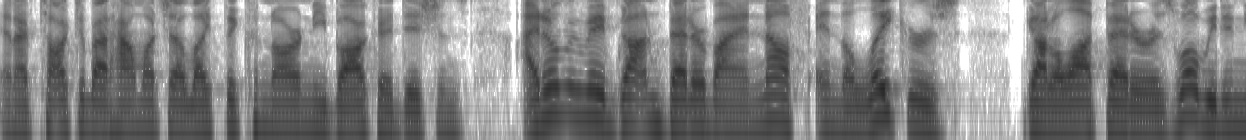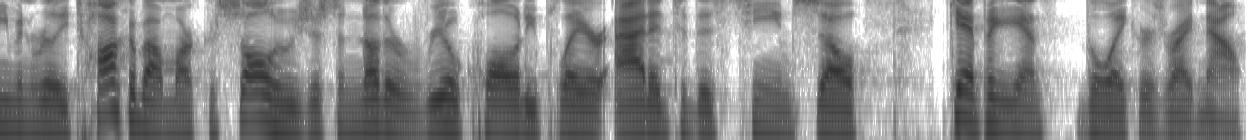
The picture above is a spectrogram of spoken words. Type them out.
and I've talked about how much I like the Kennard and Ibaka additions, I don't think they've gotten better by enough. And the Lakers got a lot better as well. We didn't even really talk about Marcus Gasol, who's just another real quality player added to this team. So can't pick against the Lakers right now.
